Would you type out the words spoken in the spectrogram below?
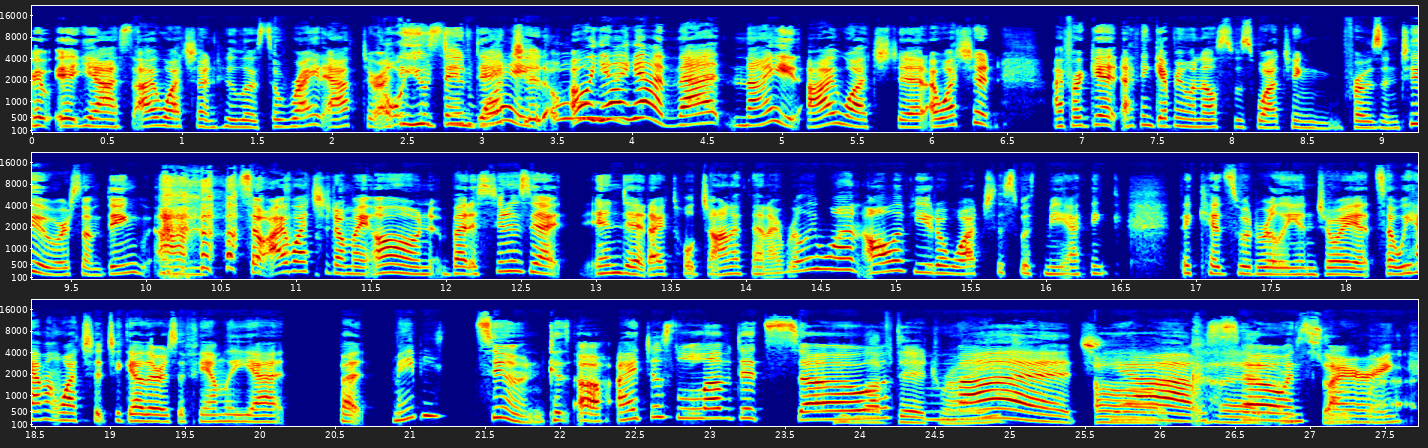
It, it, yes, I watched on Hulu. So right after, I Oh, think you the same did day. watch it? Oh. Oh. yeah, yeah. That night I watched it. I watched it. I forget. I think everyone else was watching Frozen 2 or something. Um, so I watched it on my own. But as soon as it ended, I told Jonathan, I really want all of you to watch this with me. I think the kids would really enjoy it. So we haven't watched it together as a family yet, but maybe soon because oh, I just loved it so loved it, right? much. Oh, yeah, it was good. so I'm inspiring glad.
